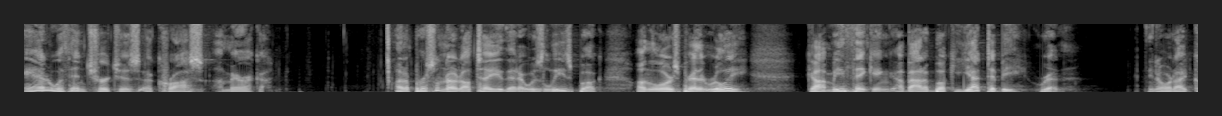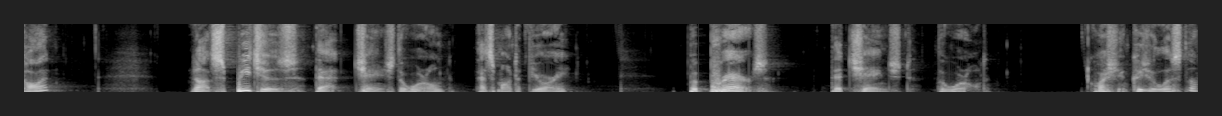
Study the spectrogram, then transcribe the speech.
and within churches across America. On a personal note, I'll tell you that it was Lea's book on the Lord's Prayer that really got me thinking about a book yet to be written. You know what I'd call it? Not speeches that changed the world, that's Montefiore, but prayers that changed the world. Question Could you list them?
